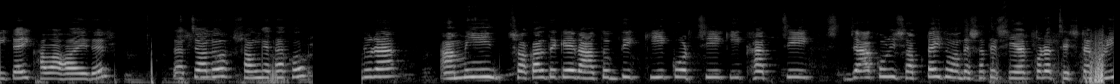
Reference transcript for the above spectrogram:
এইটাই খাওয়া হয় এদের। তা চলো, সঙ্গে থাকো। বন্ধুরা, আমি সকাল থেকে রাত অবধি কী করছি, কি খাচ্ছি, যা করি, সবটাই তোমাদের সাথে শেয়ার করার চেষ্টা করি।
